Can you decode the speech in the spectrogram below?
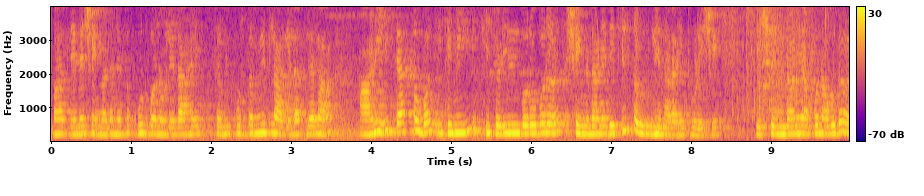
भाजलेल्या शेंगादाण्याचं कूट बनवलेलं आहे. चवीपुरतं मीठ लागेल आपल्याला. आणि त्याचसोबत इथे मी खिचडीबरोबरच शेंगदाणे देखील तळून घेणार आहे थोडेसे. ते शेंगदाणे आपण अगोदर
